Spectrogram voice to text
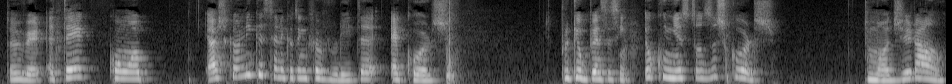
Estão a ver? Até com a. Acho que a única cena que eu tenho favorita é cores. Porque eu penso assim, eu conheço todas as cores. De modo geral.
